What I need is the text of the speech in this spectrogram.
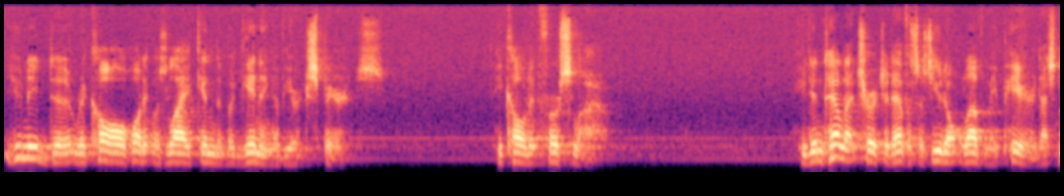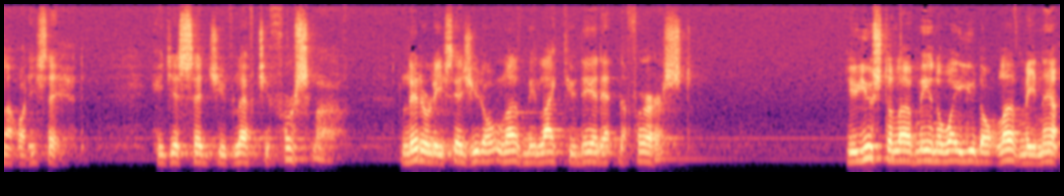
You need to recall what it was like in the beginning of your experience. He called it first love. He didn't tell that church at Ephesus, You don't love me, period. That's not what He said. He just said, You've left your first love. Literally, he says, You don't love me like you did at the first. You used to love me in a way you don't love me now.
